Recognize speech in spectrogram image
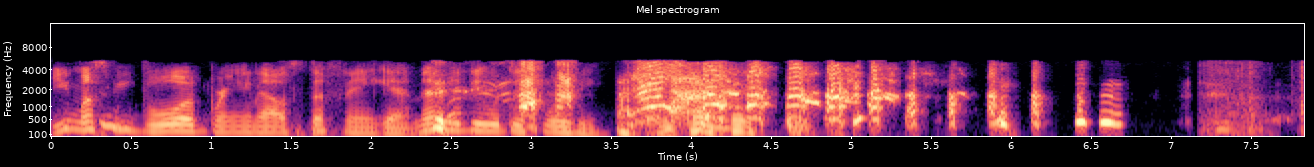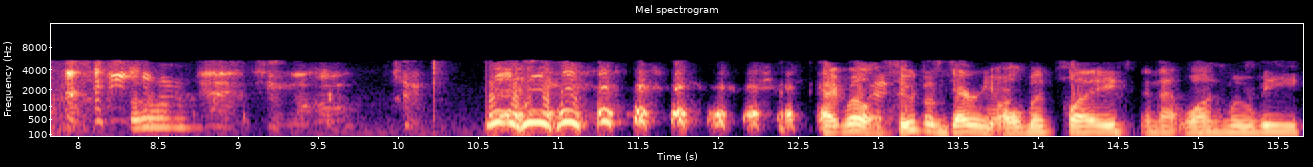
You must be bored bringing out stuff that ain't got nothing to do with this movie. hey, Will, who does Gary Oldman play in that one movie?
